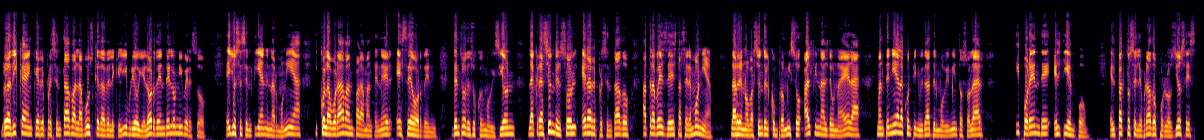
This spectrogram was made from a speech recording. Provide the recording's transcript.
radica en que representaba la búsqueda del equilibrio y el orden del universo. Ellos se sentían en armonía y colaboraban para mantener ese orden. Dentro de su cosmovisión, la creación del sol era representado a través de esta ceremonia. La renovación del compromiso al final de una era mantenía la continuidad del movimiento solar y por ende el tiempo. El pacto celebrado por los dioses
